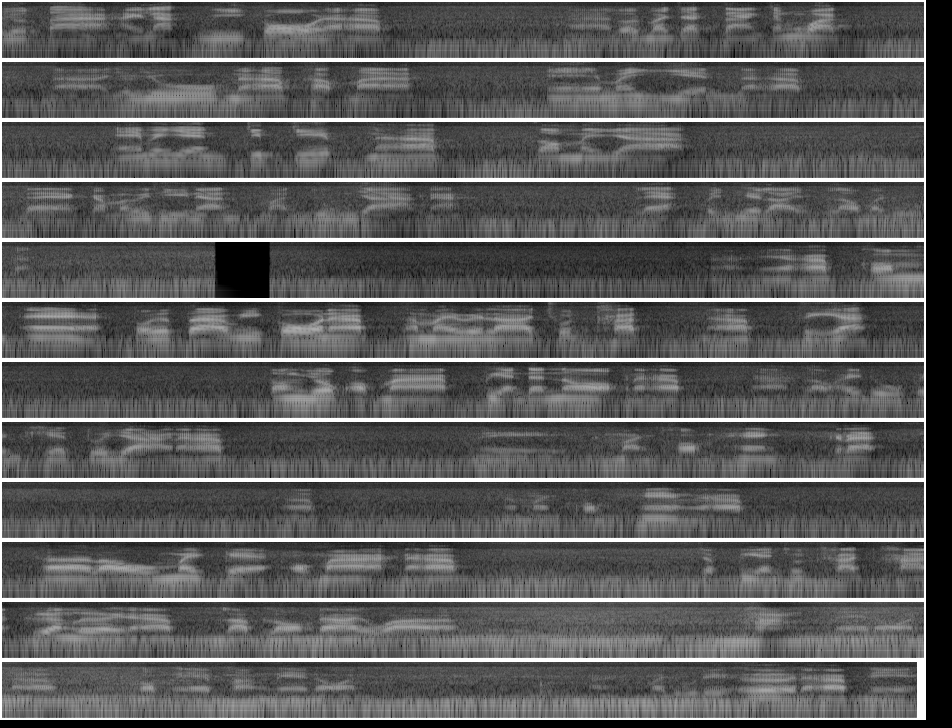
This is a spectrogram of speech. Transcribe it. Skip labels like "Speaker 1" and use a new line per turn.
โยต้าไฮลักวีโก้นะครับรถมาจากต่างจังหวัดอยู่ๆนะครับขับมาแอร์ไม่เย็นนะครับแอร์ไม่เย็นจิบจิบนะครับซ่อมไม่ยาก แต่กรรมวิธีนั้นมันยุ่งยากนะ และเป็นที่อะไรเรามาดูกันนี่นะครับคอมแอร์โตโยต้าวีโก้นะครับทำไมเวลาชุดคัดนะครับ เสีย ต้องยกออกมาเปลี่ยนด้านนอกนะครับเราให้ดูเป็นเคสตัวอย่างนะครับนี่น้ำมันคอมแห้งแกรกครับน้ำมันคอมแห้งนะครับ ถ้าเราไม่แกะออกมานะครับ จะเปลี่ยนชุดคัดคาเครื่องเลยนะครับ รับรองได้ว่าพังแน่นอนนะครับคอมแอร์พังแน่นอน มาดูเดเออร์นะครับนี่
